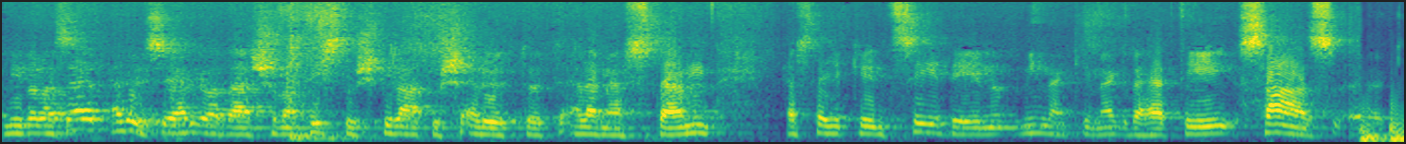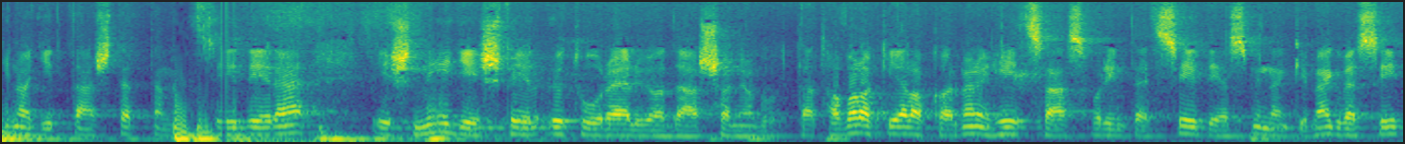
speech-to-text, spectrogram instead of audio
Mivel az el, előző előadáson a Krisztus Pilátus előtt elemeztem, ezt egyébként CD-n mindenki megveheti, 100 kinagyítást tettem egy CD-re, és négy és fél, öt óra előadás anyagot. Tehát ha valaki el akar menni, 700 forint egy CD, ezt mindenki megveszi,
